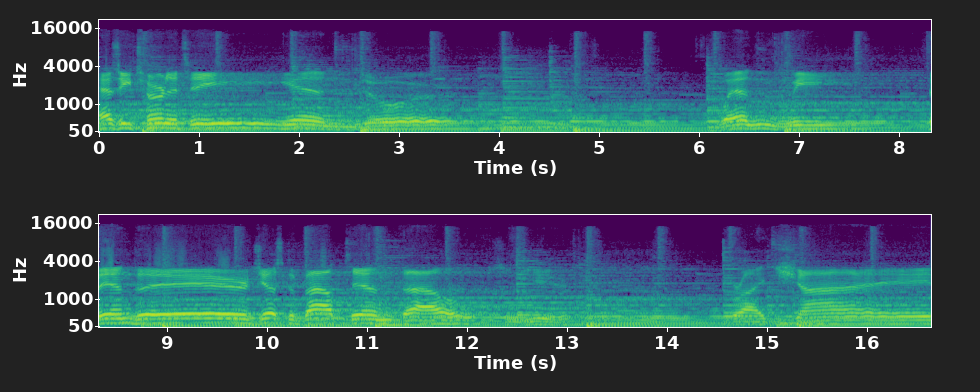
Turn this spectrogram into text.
as eternity endures. When we've been there just about 10,000 years, bright shining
